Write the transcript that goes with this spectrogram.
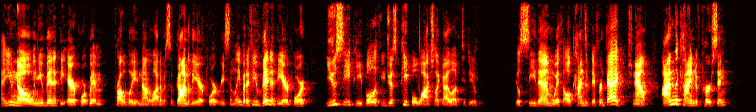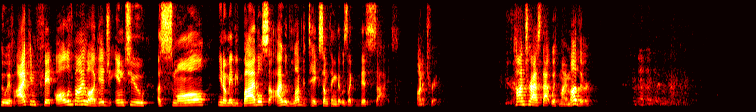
Now, you know, when you've been at the airport, we probably not a lot of us have gone to the airport recently, but if you've been at the airport, you see people, if you just people watch like I love to do, you'll see them with all kinds of different baggage. Now, I'm the kind of person who, if I can fit all of my luggage into a small, you know, maybe Bible, so I would love to take something that was like this size on a trip. Contrast that with my mother.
